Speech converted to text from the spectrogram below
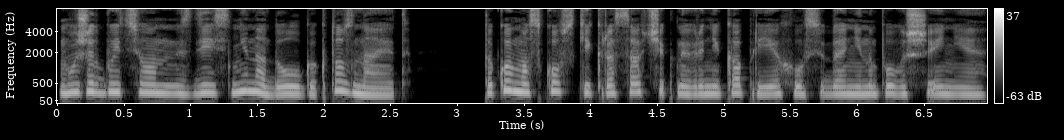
Может быть, он здесь ненадолго, кто знает. Такой московский красавчик наверняка приехал сюда не на повышение.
